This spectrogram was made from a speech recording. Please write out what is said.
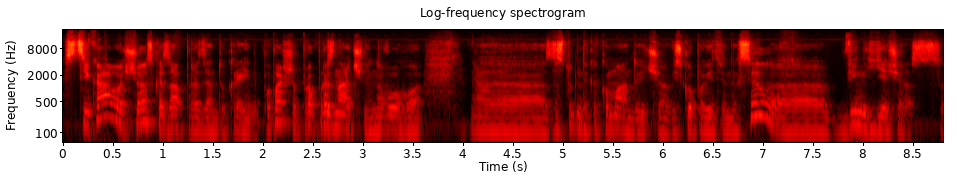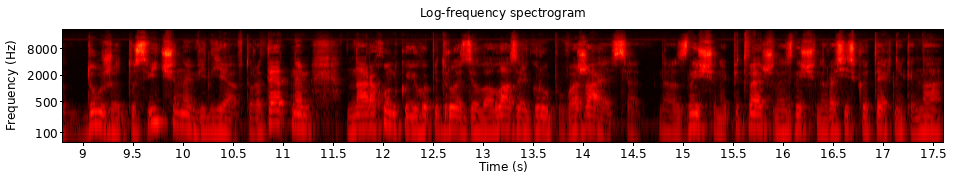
Цікаво, що сказав президент України. По-перше, про призначення нового е, заступника командуючого військово-повітряних сил. Е, він є ще раз дуже досвідченим, він є авторитетним. На рахунку його підрозділу Лазер Груп вважається е, знищеною, підтвердженою знищеною російської техніки на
